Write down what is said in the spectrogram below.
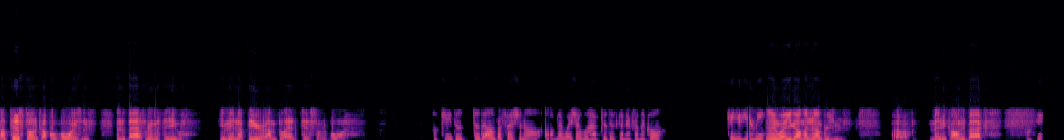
I pissed on a couple of boys in, in the bathroom at the Eagle. Give me enough beer, I'm glad to piss on a boy. Okay, to, to the unprofessional uh, language, I will have to disconnect from the call. Can you hear me? Anyway, you got my numbers. You can, uh, maybe call me back. Okay.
